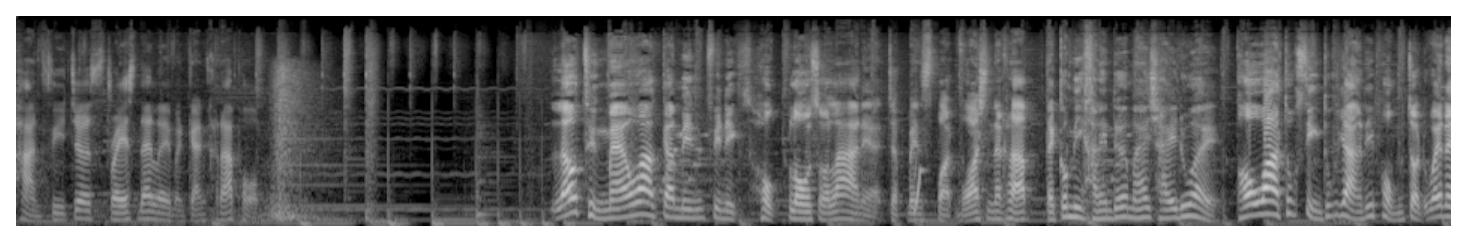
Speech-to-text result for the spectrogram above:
ผ่านฟีเจอร์ Stress ได้เลยเหมือนกันครับผม แล้วถึงแม้ว่า Garmin Phoenix 6 Pro Solar เนี่ย จะเป็น Spot Watch นะครับ แต่ก็มีคาล endar มาให้ใช้ด้วย เพราะว่าทุกสิ่งทุกอย่างที่ผมจดไว้ใน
